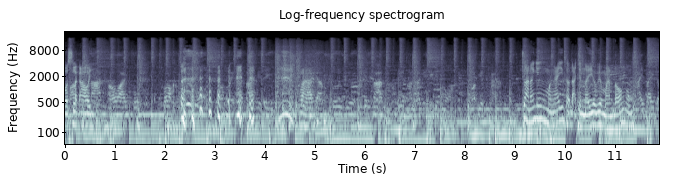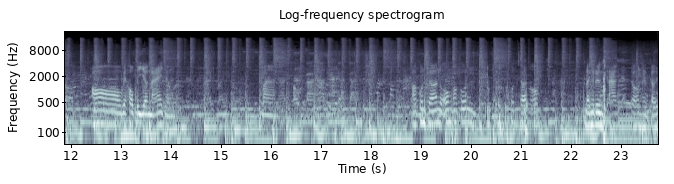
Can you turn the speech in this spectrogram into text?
ពិបាកឲ្យស្លឹកឲ្យបានឲ្យពុកបោះបានគេទីបាទចាំធ្វើវាគេបានរៀនអត់ឲ្យគេទីមកមកយើងខាងចុះអាហ្នឹងយើងមួយថ្ងៃយើងត្រូវដាក់ចំណីឲ្យវាប្រហែលដងអ៊ំហើយ3ដងអូវាហូបដូចយើងដែរអញ្ចឹងហើយ3បាទធំកាលណាទីកាលកាលអរគុណច្រើនលោកអ៊ំអរគុណអរគុណច្រើនលោកអ៊ំដឹងរឿងច្រើនតាក់ទងនឹងកូន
